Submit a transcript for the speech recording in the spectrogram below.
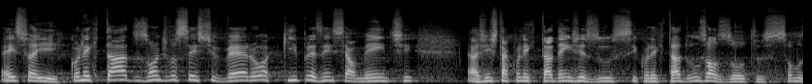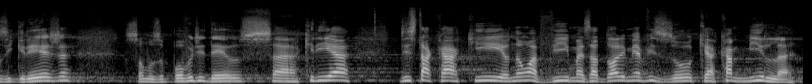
É isso aí, conectados onde você estiver ou aqui presencialmente, a gente está conectado em Jesus e conectado uns aos outros. Somos igreja, somos o povo de Deus. Ah, queria destacar aqui, eu não a vi, mas a Dori me avisou que a Camila,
